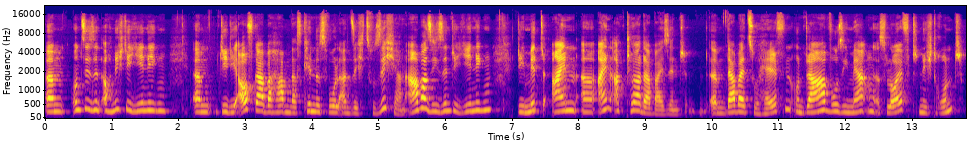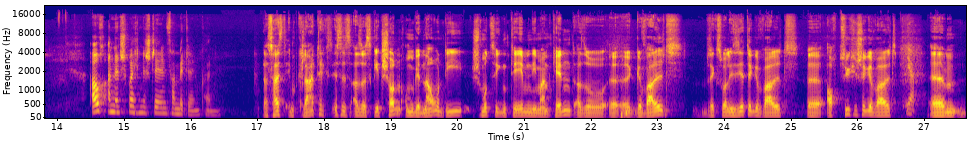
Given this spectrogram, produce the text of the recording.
Ähm, und sie sind auch nicht diejenigen, ähm, die die Aufgabe haben, das Kindeswohl an sich zu sichern. Aber sie sind diejenigen, die mit ein, äh, ein Akteur dabei sind, ähm, dabei zu helfen und da, wo sie merken, es läuft nicht rund, auch an entsprechende Stellen vermitteln können. Das heißt, im Klartext ist es, also es geht schon um genau die schmutzigen Themen, die man kennt, also äh, äh, Gewalt, sexualisierte Gewalt, äh, auch psychische Gewalt. Ja. Ähm,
